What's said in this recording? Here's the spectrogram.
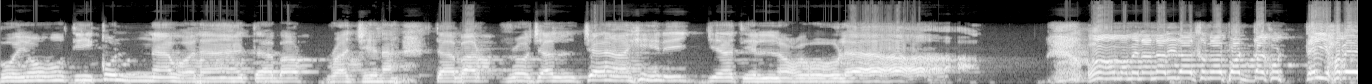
বুয়ুতিকুন্না ওয়ালা তাবাররাজনা, তাবাররুজাল জাহিলিয়াতিল উলা। ও মুমিনা নারীরা তোমরা পর্দা করতেই হবে।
